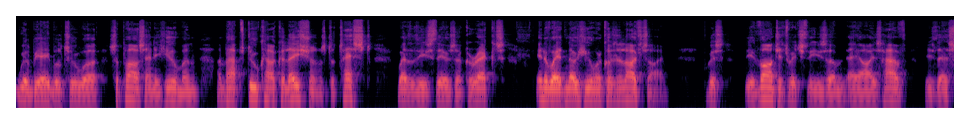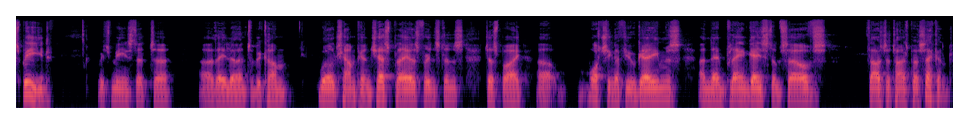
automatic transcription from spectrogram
will be able to uh, surpass any human and perhaps do calculations to test whether these theories are correct in a way that no human could in a lifetime. Because the advantage which these um, AIs have is their speed, which means that uh, uh, they learn to become world champion chess players, for instance, just by uh, watching a few games and then playing against themselves thousands of times per second.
